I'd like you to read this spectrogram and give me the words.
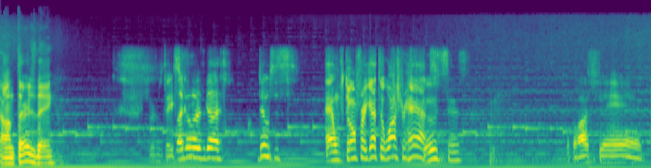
On Thursday. Thursday. Like always, guys. Deuces. And don't forget to wash your hands. Deuces. Wash your hands.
